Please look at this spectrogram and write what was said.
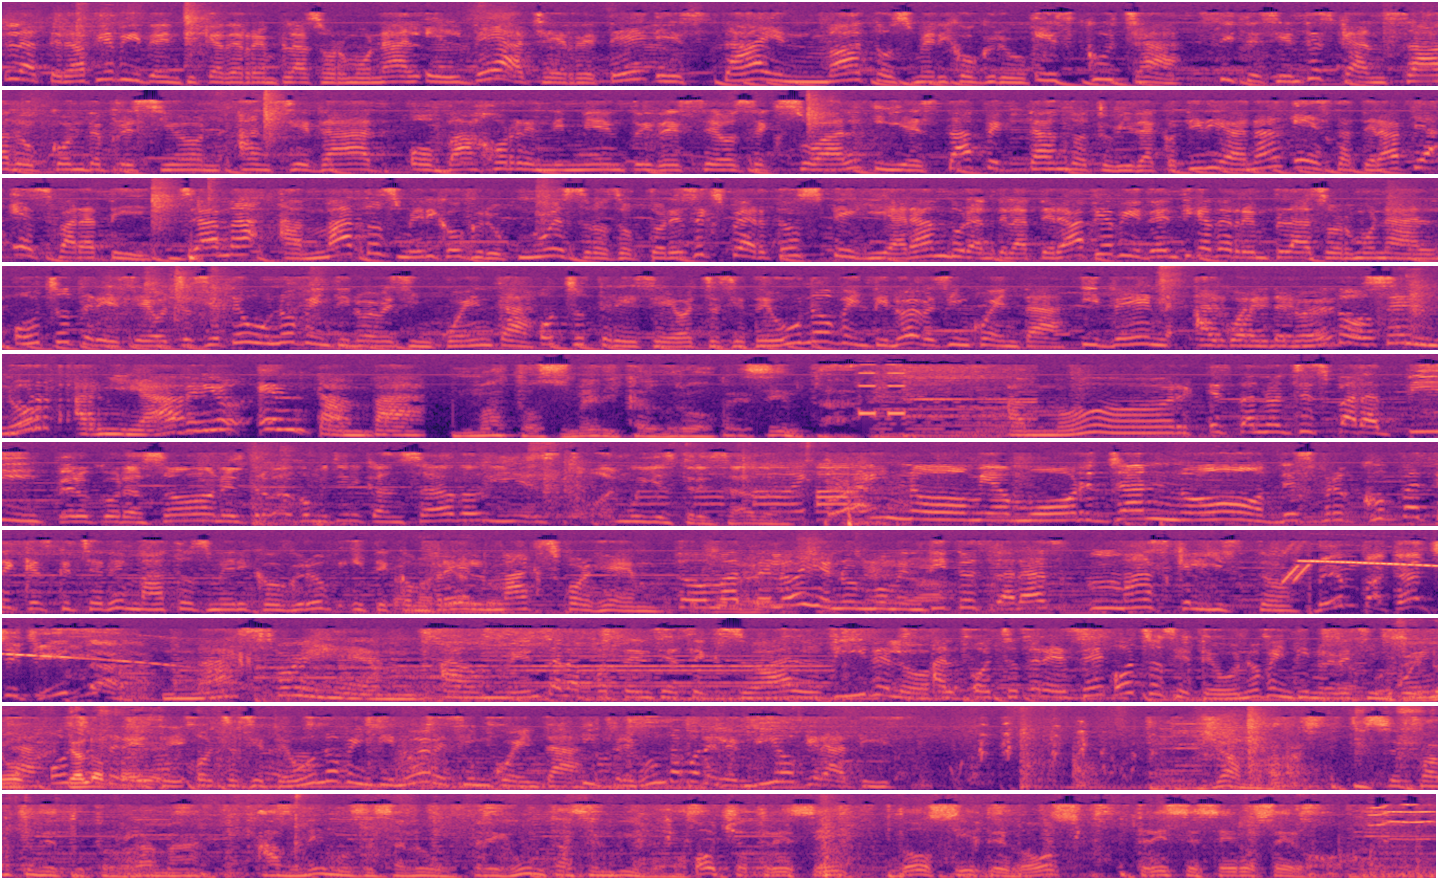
La terapia bioidéntica de reemplazo hormonal, el BHRT, está en Matos Médico Group. Escucha, si te sientes cansado, con depresión, ansiedad o bajo rendimiento y deseo sexual y está afectando a tu vida cotidiana, esta terapia es para ti. Llama a Matos Médico Group. Nuestros doctores expertos te guiarán durante la terapia bioidéntica de reemplazo hormonal. 813-871-2950. 813-871-2950. Y ven al 4912 North Armenia Avenue en Tampa. Matos Medical Group presenta Amor, esta noche es para ti. Pero corazón, el trabajo me tiene cansado y estoy muy estresado. Ay, no, mi amor, ya no. Despreocúpate que escuché de Matos Medical Group y te compré el Max for Him. Tómatelo y en un momentito estarás más que listo. Ven pa' acá, chiquita. Max for Him. Aumenta la potencia sexual. Pídelo al 813-871-2950. 813-871-2950. Y pregunta por el envío gratis. Llama y sé parte de tu programa Hablemos de Salud. Preguntas en vivo. 813-272-1300.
